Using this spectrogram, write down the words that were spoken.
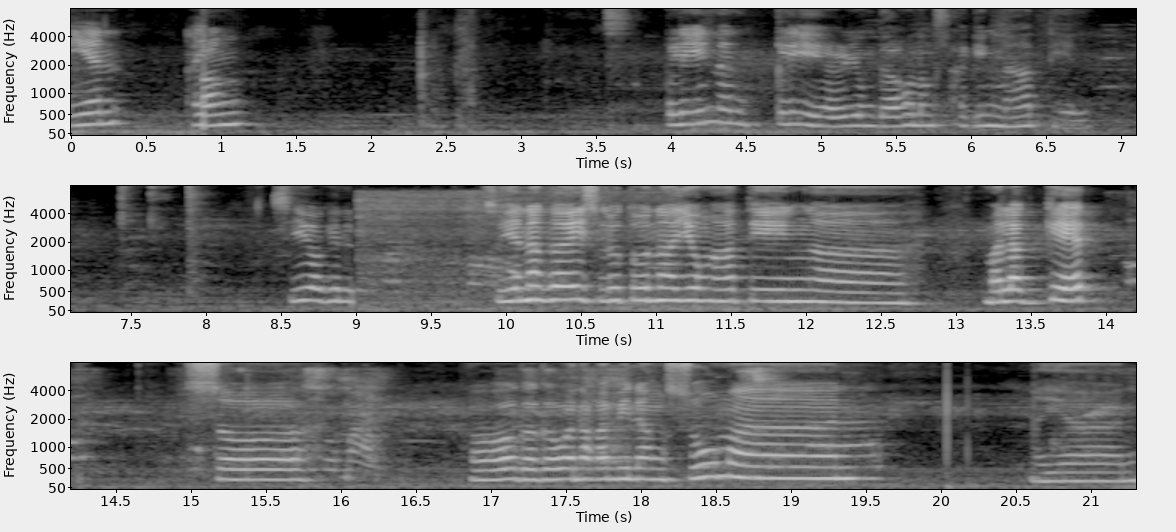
Ayan, ang clean and clear yung dahon ng saging natin. See you again. So yan na guys, luto na yung ating ah, malagkit. So, oh, gagawa na kami ng suman. Ayan.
